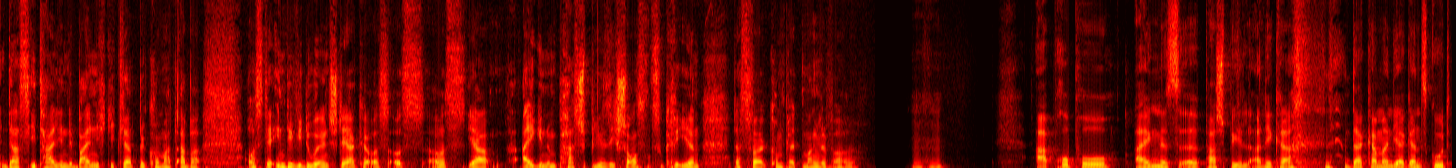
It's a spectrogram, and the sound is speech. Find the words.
dass Italien den Ball nicht geklärt bekommen hat. Aber aus der individuellen Stärke, aus, aus, aus ja, eigenem Passspiel, sich Chancen zu kreieren, das war komplett Mangelware. Mhm. Apropos eigenes äh, Passspiel, Annika. da kann man ja ganz gut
